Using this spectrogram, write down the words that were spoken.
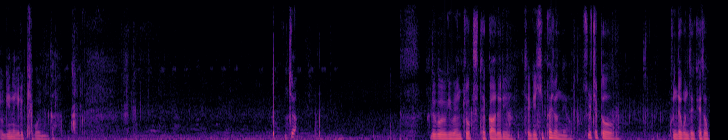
여기는 이렇게 보입니다 자 그리고 여기 왼쪽 주택가들이 되게 힙해졌네요. 술집도 군데군데 계속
